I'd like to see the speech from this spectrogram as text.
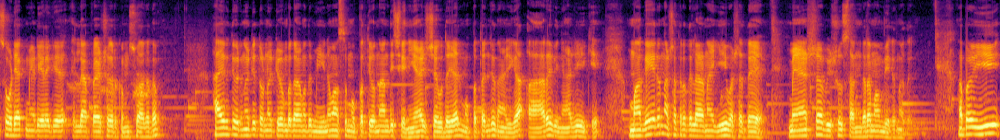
സോഡിയാക് മീഡിയയിലേക്ക് എല്ലാ പ്രേക്ഷകർക്കും സ്വാഗതം. ആയിരത്തി ഒരുന്നൂറ്റി തൊണ്ണൂറ്റി ഒമ്പതാമത് മീനമാസം മുപ്പത്തി ഒന്നാം തീയതി ശനിയാഴ്ച ഉദയാൽ മുപ്പത്തഞ്ച് നാഴിക ആറ് വിനാഴികയ്ക്ക് മകേര നക്ഷത്രത്തിലാണ് ഈ വർഷത്തെ മേഷ വിഷു സംക്രമം വരുന്നത്. അപ്പോൾ ഈ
